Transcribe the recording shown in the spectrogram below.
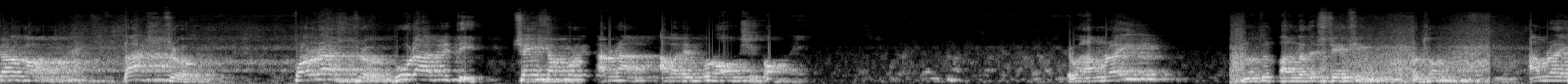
জনগণ, রাষ্ট্র, পররাষ্ট্র ভূ রাজনীতি সেই সম্পর্কে ধারণা আমাদের কোনো অংশে কম নেই। এবং আমরাই নতুন বাংলাদেশ চেয়েছি, প্রথম। আমরাই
